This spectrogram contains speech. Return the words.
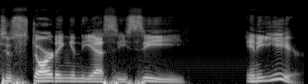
to starting in the SEC in a year.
